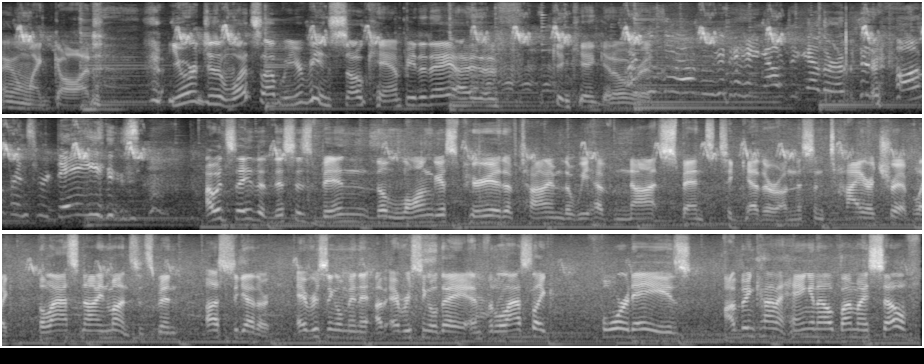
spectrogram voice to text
Oh my god. You were just, what's up? You're being so campy today. I just can, can't get over it. I'm so happy we get to hang out together. I've been at a conference for days. I would say that this has been the longest period of time that we have not spent together on this entire trip. Like the last nine months, it's been us together every single minute of every single day. And for the last like four days, I've been kind of hanging out by myself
